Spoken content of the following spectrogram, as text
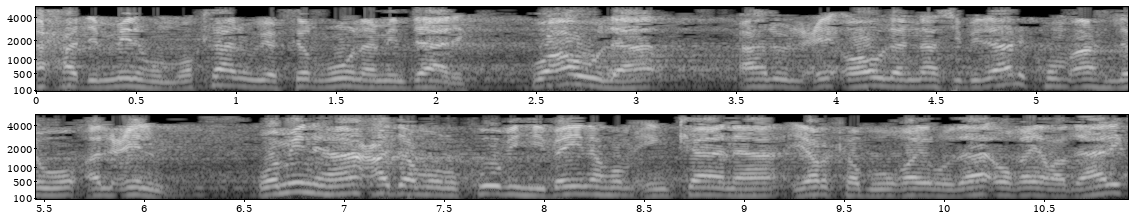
أحد منهم وكانوا يفرون من ذلك. وأولى أهل العلم وأولى الناس بذلك هم أهل العلم. ومنها عدم ركوبه بينهم إن كان يركب غير وغير ذلك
